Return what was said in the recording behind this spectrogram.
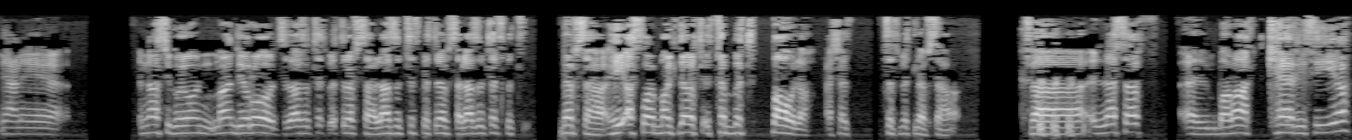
يعني الناس يقولون ماندي روز لازم تثبت نفسها لازم تثبت نفسها لازم تثبت نفسها. هي أصلا ما قدرت تثبت طاولة عشان تثبت نفسها. فللأسف المباراة كارثية.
